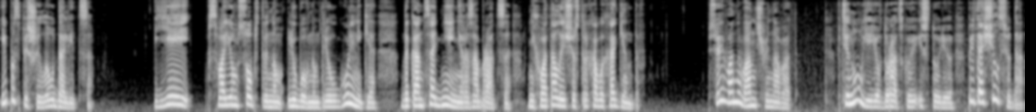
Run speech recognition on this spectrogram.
и поспешила удалиться. Ей в своем собственном любовном треугольнике до конца дней не разобраться, не хватало еще страховых агентов. Все Иван Иванович виноват. Втянул ее в дурацкую историю, притащил сюда.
